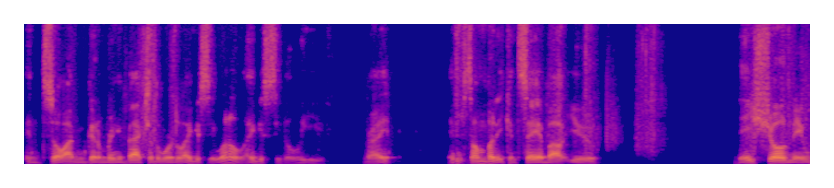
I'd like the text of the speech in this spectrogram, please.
and so I'm going to bring it back to the word legacy. What a legacy to leave, right? If somebody can say about you, they showed me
